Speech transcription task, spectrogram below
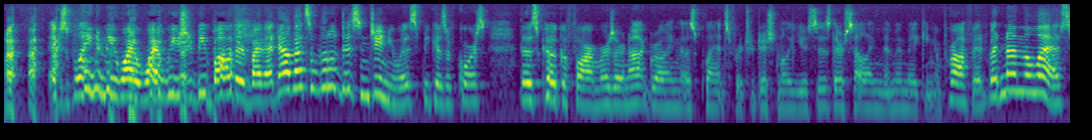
Explain to me why, why we should be bothered by that. Now, that's a little disingenuous because, of course, those coca farmers are not growing those plants for traditional uses. They're selling them and making a profit. But nonetheless,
